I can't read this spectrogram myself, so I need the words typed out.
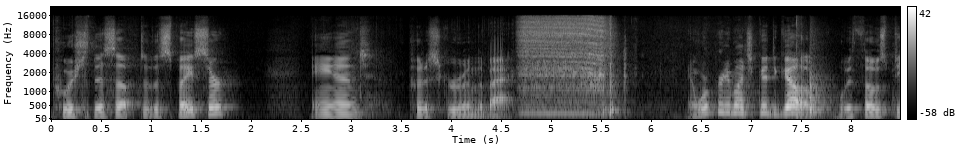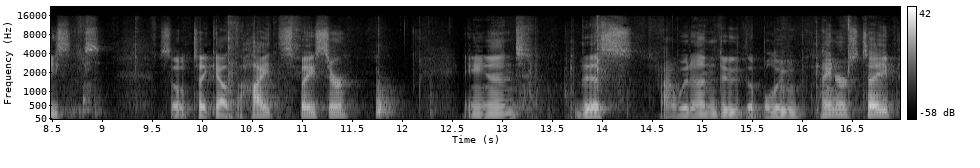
push this up to the spacer, and put a screw in the back. And we're pretty much good to go with those pieces. So take out the height spacer, and this, I would undo the blue painter's tape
